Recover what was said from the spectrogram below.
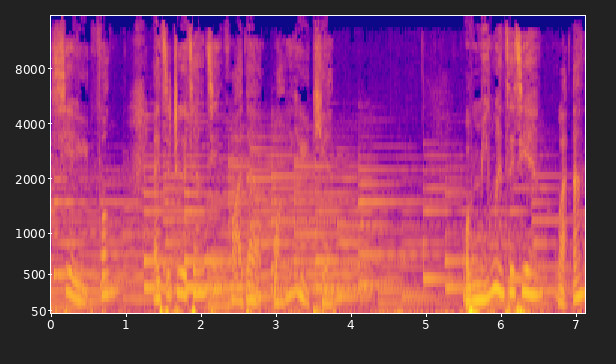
谢雨峰，来自浙江金华的王雨田。我们明晚再见，晚安。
